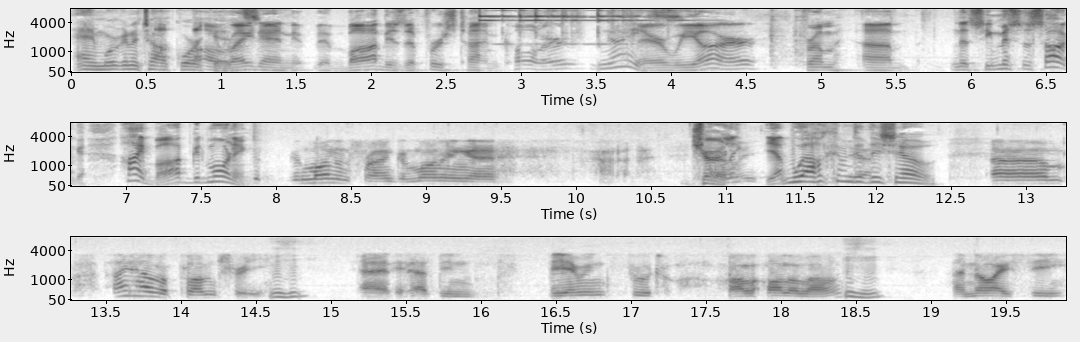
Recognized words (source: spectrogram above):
and we're going to talk orchids. All right, and uh, Bob is a first-time caller. Nice. There we are from, um, let's see, Mississauga. Hi, Bob. Good morning. Good morning, Frank. Good morning. Uh, Charlie. Yep. Welcome to the show. um, I have a plum tree, and it has been bearing fruit all, all along. And now I see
